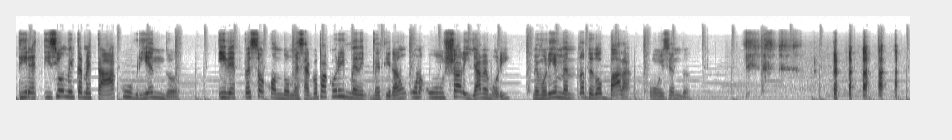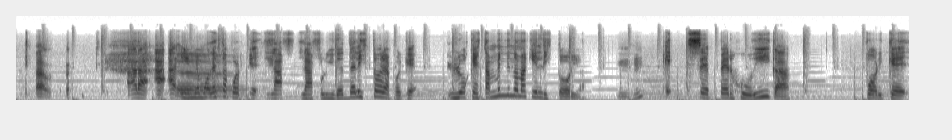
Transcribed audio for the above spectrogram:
directísimo mientras me estaba cubriendo. Y después cuando me salgo para cubrir, me, me tiraron un, un shot y ya me morí. Me morí en menos de dos balas, como diciendo. Ahora, a- a- y me molesta Ah. porque la, la fluidez de la historia, porque lo que están vendiéndome aquí es la historia. Eh, se perjudica porque,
